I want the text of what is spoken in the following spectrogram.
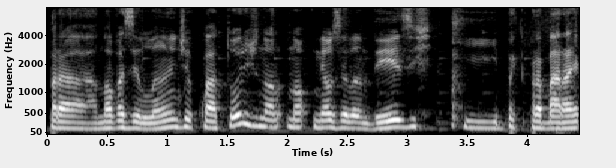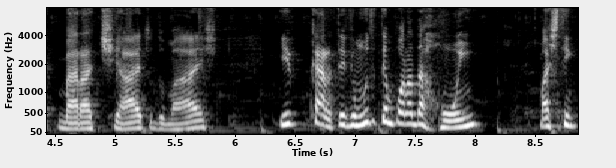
pra Nova Zelândia, com atores no- no- neozelandeses, e pra, pra bara- baratear e tudo mais. E, cara, teve muita temporada ruim. Mas tem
